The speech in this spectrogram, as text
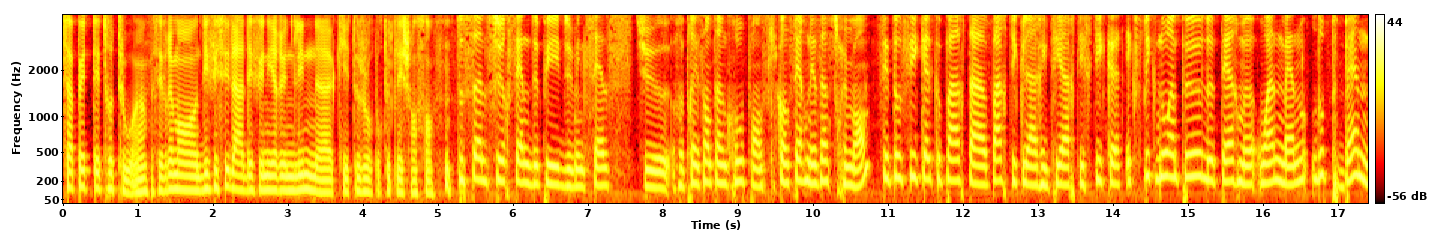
Ça peut être tout. Hein. C'est vraiment difficile à définir une ligne euh, qui est toujours pour toutes les chansons. Tout seul sur scène depuis 2016, tu représentes un groupe en ce qui concerne les instruments. C'est aussi quelque part ta particularité artistique. Explique-nous un peu le terme One Man Loop Band.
